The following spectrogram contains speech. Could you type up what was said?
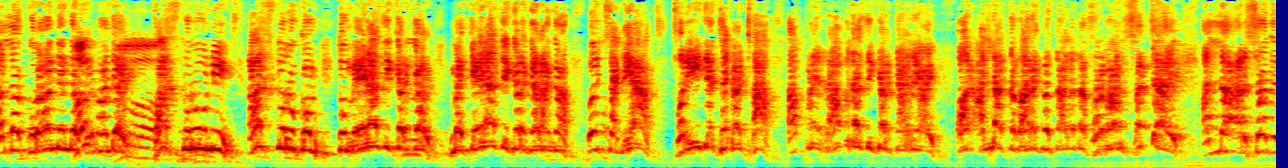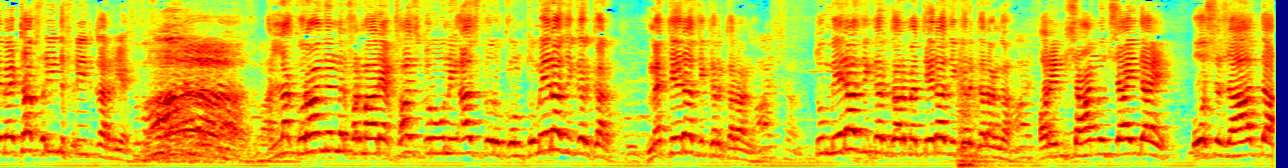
اللہ قرآن دے اندر فرمان دے فاسکرونی اسکرکم تو میرا ذکر کر میں تیرا ذکر کراں گا وہ چلیا فرید ایتھے بیٹھا اپنے رب دا ذکر کر رہا ہے اور اللہ تبارک و تعالیٰ دا فرمان سچا ہے. اللہ عرشہ دے بیٹھا فرید فرید کر رہا ہے. اللہ. قرآن دے اندر فرما رہا ہے فاسکرونی اسکرکم تو میرا ذکر کر میں تیرا ذکر کراں گا۔ تو میرا ذکر کر میں تیرا ذکر کراں گا۔ اور انسان نو چاہیے ہے اس ذات دا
